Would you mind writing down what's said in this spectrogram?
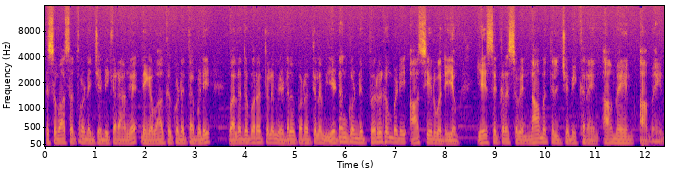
விசுவாசத்தோட ஜெபிக்கிறாங்க. நீங்க வாக்கு கொடுத்தபடி வலது வலதுபுறத்திலும் இடதுபுறத்திலும் இடம் கொண்டு பெருகும்படி ஆசீர்வதியும். இயேசு கிறிஸ்துவின் நாமத்தில் ஜெபிக்கிறேன். ஆமேன் ஆமேன்.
